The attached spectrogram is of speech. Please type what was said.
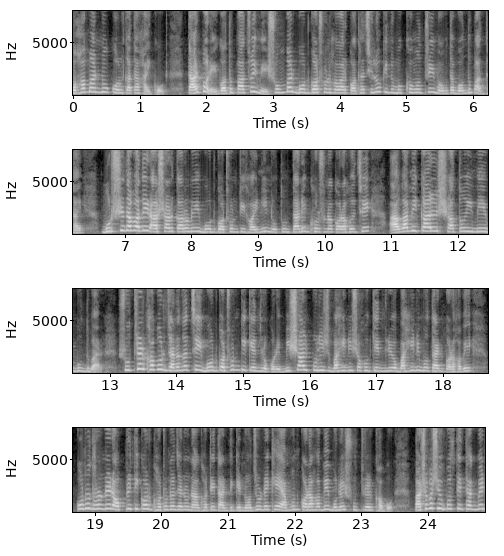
মহামান্য কলকাতা হাইকোর্ট। তারপরে গত পাঁচই মে সোমবার বোর্ড গঠন হওয়ার কথা ছিল, কিন্তু মুখ্যমন্ত্রী মমতা বন্দ্যোপাধ্যায় মুর্শিদাবাদের আসার কারণেই বোর্ড গঠনটি হয়নি। নতুন তারিখ ঘোষণা করা হয়েছে আগামীকাল সাতই মে বুধবার। সূত্রের খবর জানা যাচ্ছে, এই বোর্ড গঠনকে কেন্দ্র করে বিশাল পুলিশ বাহিনী সহ কেন্দ্রীয় বাহিনী মোতায়েন করা হবে। কোনো ধরনের অপ্রীতিকর ঘটনা যেন না ঘটে, তার দিকে নজর রেখে এমন করা হবে বলে সূত্রের খবর। পাশাপাশি উপস্থিত থাকবেন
